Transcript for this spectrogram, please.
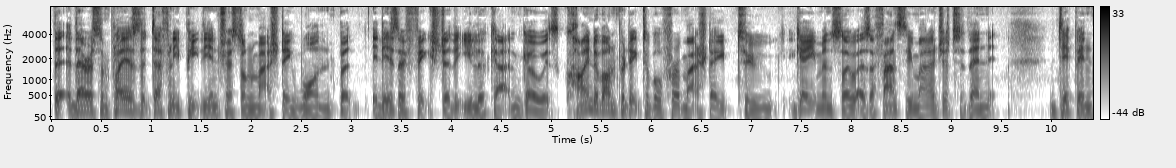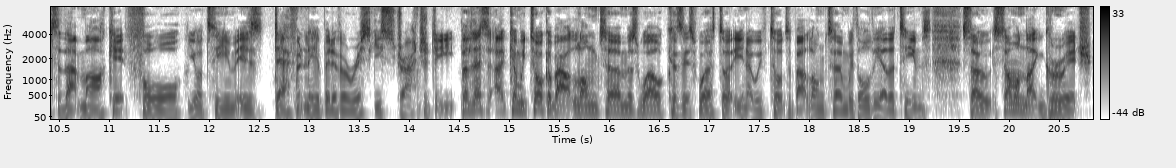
th- there are some players that definitely pique the interest on match day one, but it is a fixture that you look at and go, it's kind of unpredictable for a match day two game. And so, as a fantasy manager, to then dip into that market for your team is definitely a bit of a risky strategy. But let's uh, can we talk about long term as well because it's worth to, you know we've talked about long term with all the other teams. So someone like Grujic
